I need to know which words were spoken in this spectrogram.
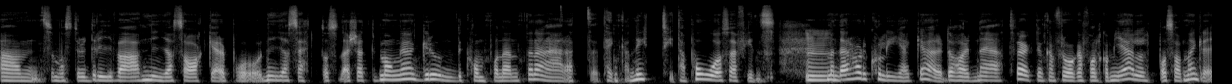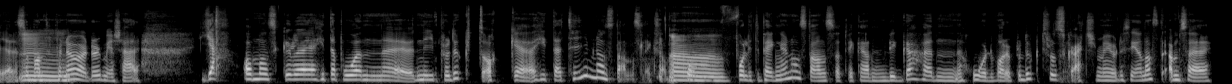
um, så måste du driva nya saker på nya sätt och sådär. Så att många grundkomponenterna är att tänka nytt, hitta på och så här finns. Mm. Men där har du kollegor, du har ett nätverk, du kan fråga folk om hjälp och sådana grejer. Som mm. entreprenör då är det mer så här ja, om man skulle hitta på en uh, ny produkt och uh, hitta ett team någonstans liksom, uh. och få lite pengar någonstans så att vi kan bygga en hårdvaruprodukt från scratch som jag gjorde senast. Så här,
